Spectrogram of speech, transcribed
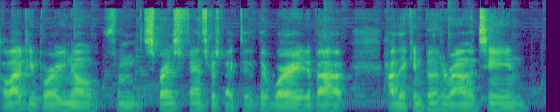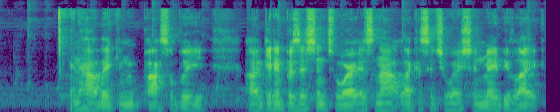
a lot of people are, you know, from Spurs fans' perspective, they're worried about how they can build around the team and how they can possibly uh, get in position to where it's not like a situation maybe like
